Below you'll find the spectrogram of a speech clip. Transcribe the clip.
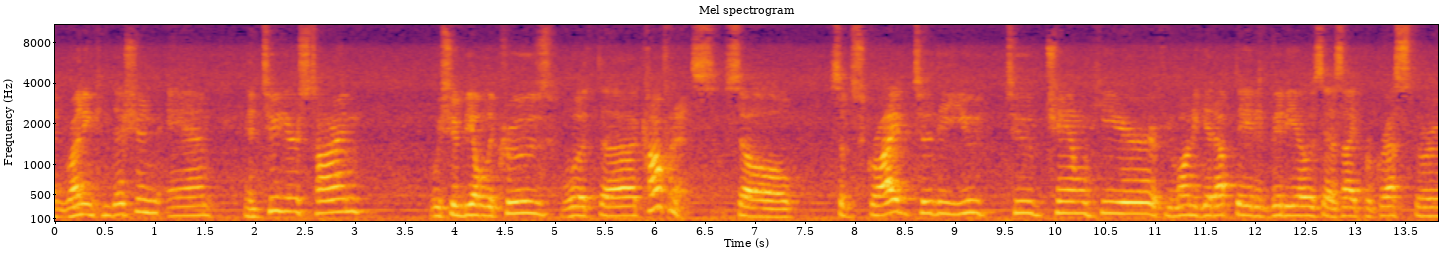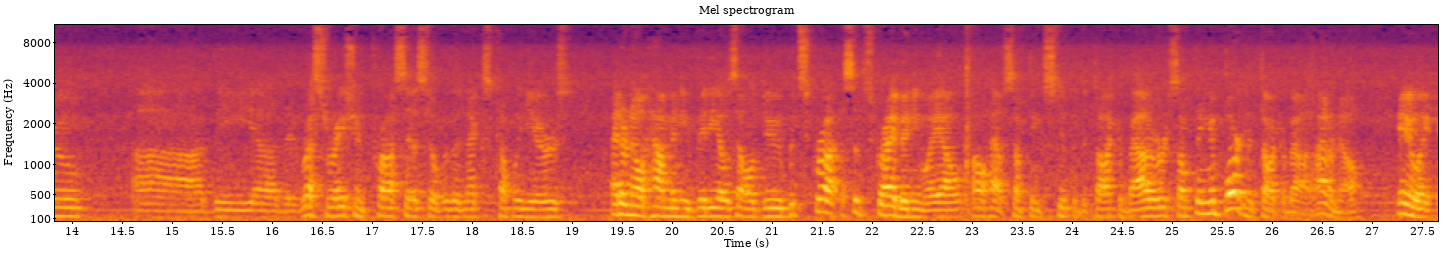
in running condition and in two years time we should be able to cruise with uh, confidence. So subscribe to the youtube channel here if you want to get updated videos as i progress through uh, the, uh, the restoration process over the next couple years. I don't know how many videos i'll do but subscribe anyway. I'll, I'll have something stupid to talk about or something important to talk about. I don't know. Anyway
